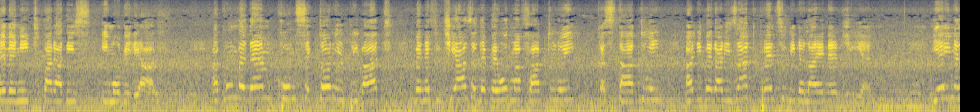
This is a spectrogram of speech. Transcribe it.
devenit paradis imobiliar. Acum vedem cum sectorul privat beneficiază de pe urma faptului că statul a liberalizat prețurile la energie. Ei ne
